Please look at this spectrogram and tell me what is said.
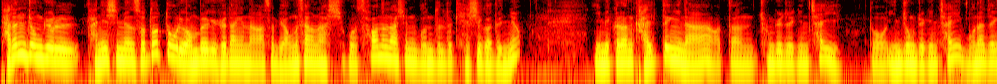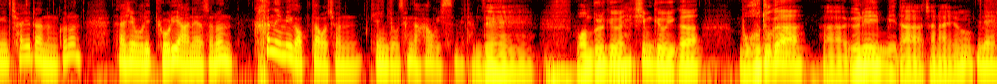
다른 종교를 다니시면서도 또 우리 원불교 교당에 나와서 명상을 하시고 선을 하시는 분들도 계시거든요. 이미 그런 갈등이나 어떤 종교적인 차이, 또 인종적인 차이, 문화적인 차이라는 거는 사실 우리 교리 안에서는 큰 의미가 없다고 저는 개인적으로 생각하고 있습니다. 네. 원불교의 핵심 교의가 모두가 아, 은혜입니다잖아요. 네.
